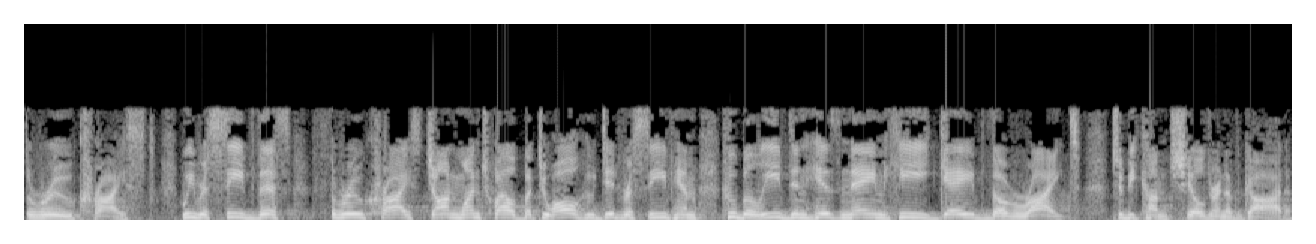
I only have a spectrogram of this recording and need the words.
through Christ. We receive this through Christ. John 1:12, but to all who did receive him, who believed in his name, he gave the right to become children of God.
